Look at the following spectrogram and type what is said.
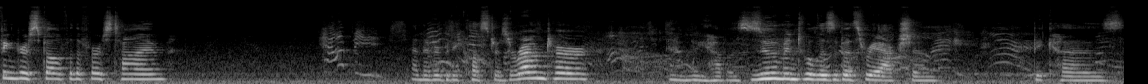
fingerspell for the first time. And everybody clusters around her and we have a zoom into Elizabeth's reaction because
